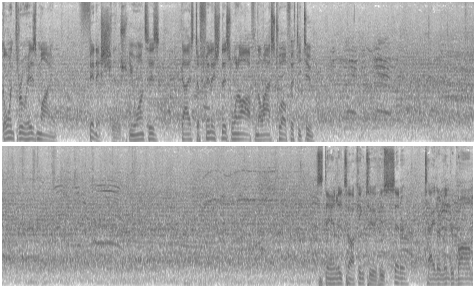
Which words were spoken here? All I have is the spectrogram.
going through his mind. Finish. finish. He wants his guys to finish this one off in the last 12.52. Stanley talking to his center, Tyler Linderbaum.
